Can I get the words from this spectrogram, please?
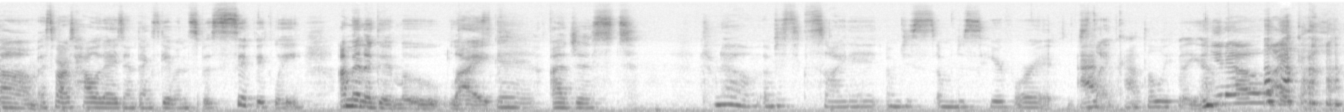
um, as far as holidays and Thanksgiving specifically, I'm in a good mood. Like Good. I just, don't know. I'm just excited. I'm just, I'm just here for it. I, like I totally feel you. you know, like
